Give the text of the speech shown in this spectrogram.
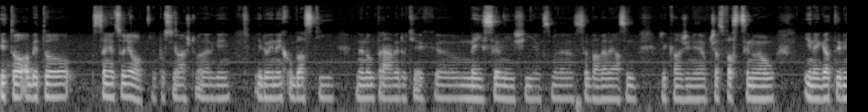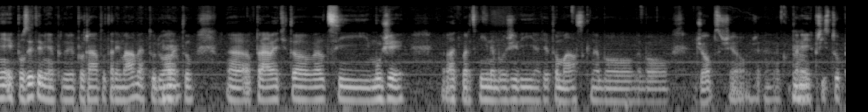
i to, aby to se něco dělo. Že posíláš tu energii i do jiných oblastí, nejenom právě do těch eh, nejsilnějších, jak jsme se bavili. Já jsem říkal, že mě občas fascinují i negativně, i pozitivně, protože pořád to tady máme, tu dualitu. Hmm. Právě ti to velcí muži, ať mrtví nebo živí, ať je to Musk nebo, nebo Jobs, že, jo? že jako ten hmm. jejich přístup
